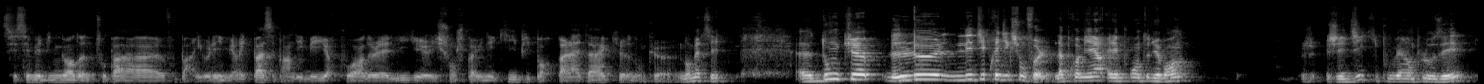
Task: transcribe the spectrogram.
c'est Melvin Gordon. Faut pas, faut pas rigoler. Il mérite pas. C'est pas un des meilleurs coureurs de la ligue. Il change pas une équipe, il porte pas l'attaque. Donc non, merci. donc le, les 10 prédictions folles. La première, elle est pour Antonio Brand. J'ai dit qu'il pouvait imploser.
